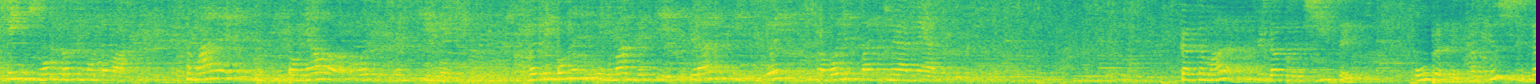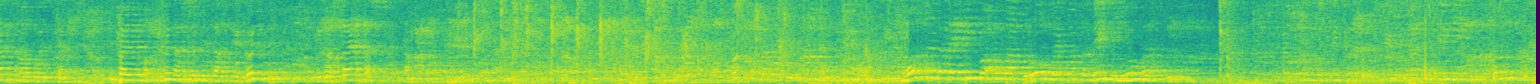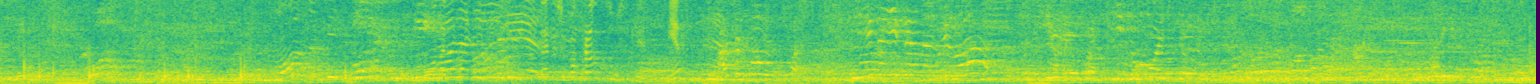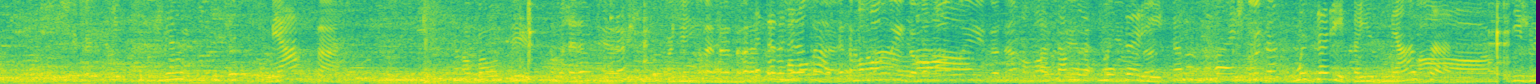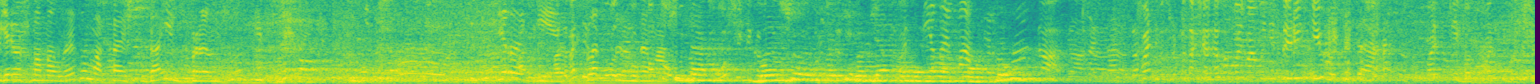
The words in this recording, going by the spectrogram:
обучении в жилом доме Молдова. Сама исполняла роль гостиной. В этой комнате принимают гостей, собираются всей семьей и проводят свадебные обряды. Касамара всегда была чистой, убранной, на случай внезапного гостя. Поэтому мы, наши внезапные гости, приглашаем нашего Касамара. Нет? А взяла! Мясо. Обалдеть. А я не знаю, это, это, Это мамалыга. Это мамалыга, мамалыга, да? А там Мамалыга. мугарика называется. Что это? Мугарика из мяса. А, И берешь мамалыгу, макаешь туда и в брынзу и Пироги, А давайте вот лапшин потом домашний. Итак, большое спасибо Пьяному Белая маска была? Да, да, да, да. Давайте, потому что так сейчас, я понимаю, вы не сориентируетесь. Спасибо, спасибо.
